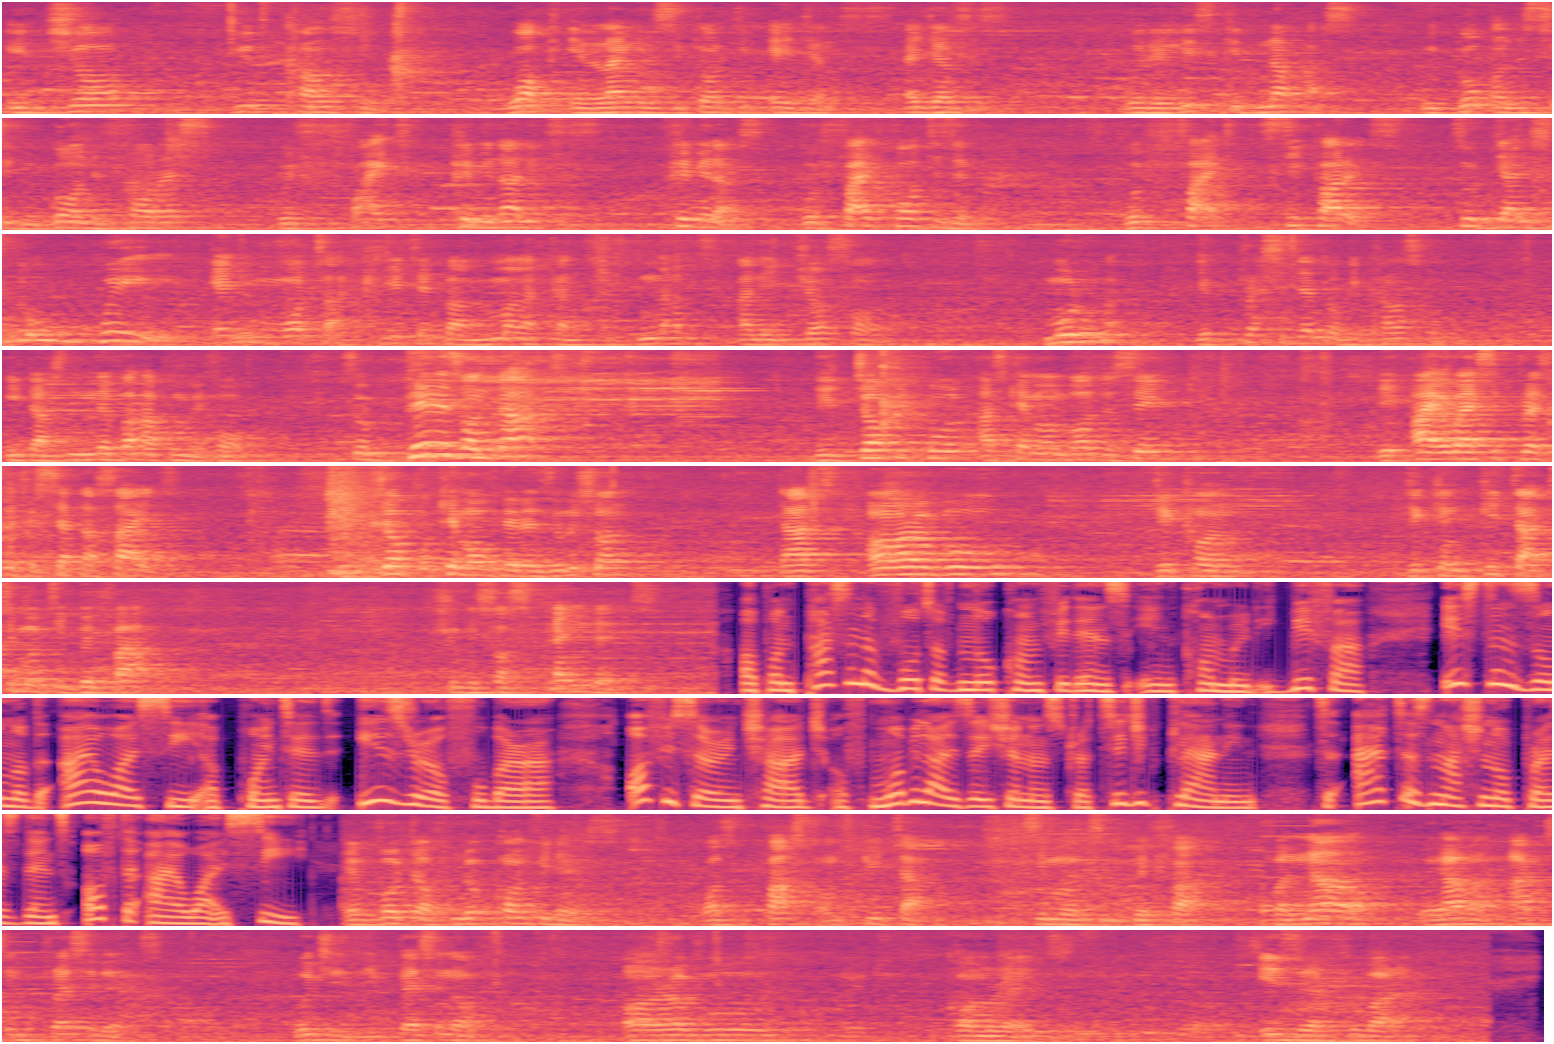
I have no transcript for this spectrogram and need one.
Ijaw Youth Council work in line with security agents, agencies. We release kidnappers. We go on the street, we go on the forest, we fight criminalities, criminals, we fight cultism, we fight separates. So there is no way any mortal created by man can kidnap an Ijaw Moreover, the president of the council, it has never happened before. So based on that, the job people has come on board to say the IYC president is set aside. The job who came up with the resolution that Honorable Deacon, Deacon Peter Timothy Igbifa should be suspended Upon passing a vote of no confidence in Comrade Igbifa, Eastern Zone of the IYC appointed Israel Fubara, officer in charge of mobilization and strategic planning, to act as national president of the IYC. A vote of no confidence was passed on Peter Timothy Igbifa. For now, we have an acting president, which is the person of Honorable Comrade Israel Fubara.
